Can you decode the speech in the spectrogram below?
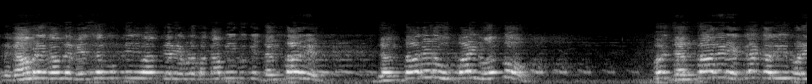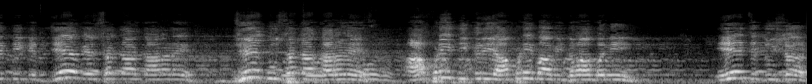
અને ગામડે ગામડે વ્યસન મુક્તિની વાત કરી આપણે બકાબી કે જનતા રેડ. જનતા રેડ ઉપાય નહોતો. પણ જનતા રેડ એટલે કરવી પડી હતી કે જે વ્યસનના કારણે, જે દૂષણના કારણે આપણી દીકરી, આપણી માં વિધવા બની. એ જ દૂષણ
